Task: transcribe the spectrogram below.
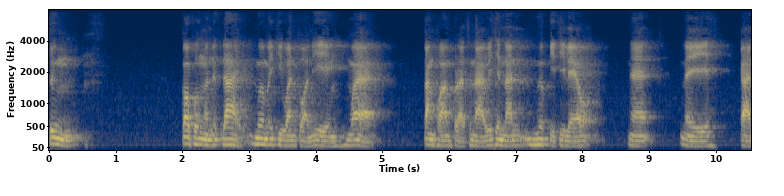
ซึ่งก็เพิ่งมานึกได้เมื่อไม่กี่วันก่อนนี้เองว่า ตั้งความปรารถนาไว้เช่นนั้นเมื่อปีที่แล้วนะในการ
